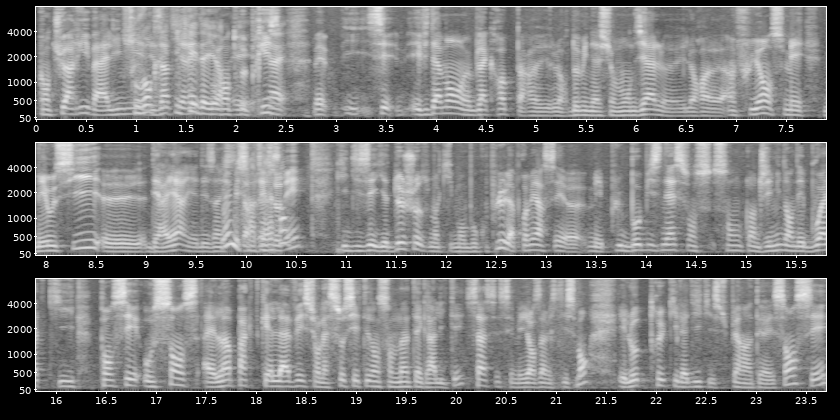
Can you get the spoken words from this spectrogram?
quand tu arrives à aligner les intérêts de ton entreprise, mais c'est évidemment euh, BlackRock par leur domination mondiale et leur influence, mais, mais aussi derrière il y a des investisseurs raisonnés qui disaient il y a deux choses moi qui m'ont beaucoup plu. La première c'est mes plus beaux business sont, sont quand j'ai mis dans des boîtes qui pensaient au sens à l'impact qu'elle avait sur la société dans son intégralité. Ça c'est ses meilleurs investissements. Et l'autre truc qu'il a dit qui est super intéressant, c'est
